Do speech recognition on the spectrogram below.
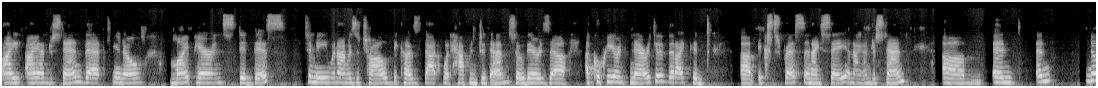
I, I understand that, you know, my parents did this to me when I was a child because that what happened to them. So there's a, a coherent narrative that I could uh, express and I say and I understand. Um, and and no,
